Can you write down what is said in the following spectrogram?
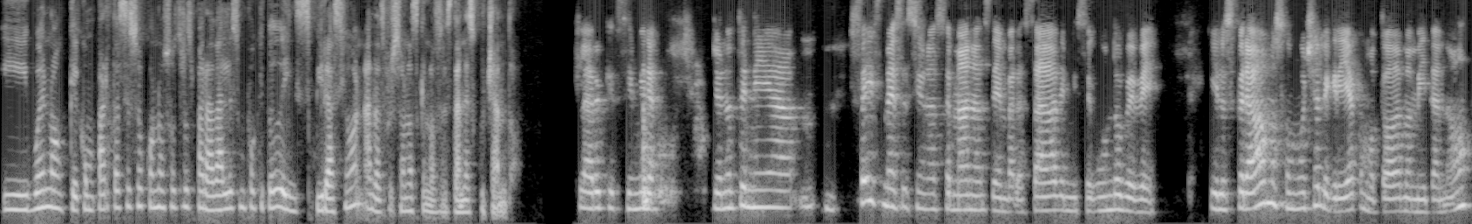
Y bueno, que compartas eso con nosotros para darles un poquito de inspiración a las personas que nos están escuchando. Claro que sí, mira, yo no tenía seis meses y unas semanas de embarazada de mi segundo bebé y lo esperábamos con mucha alegría como toda mamita, ¿no?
